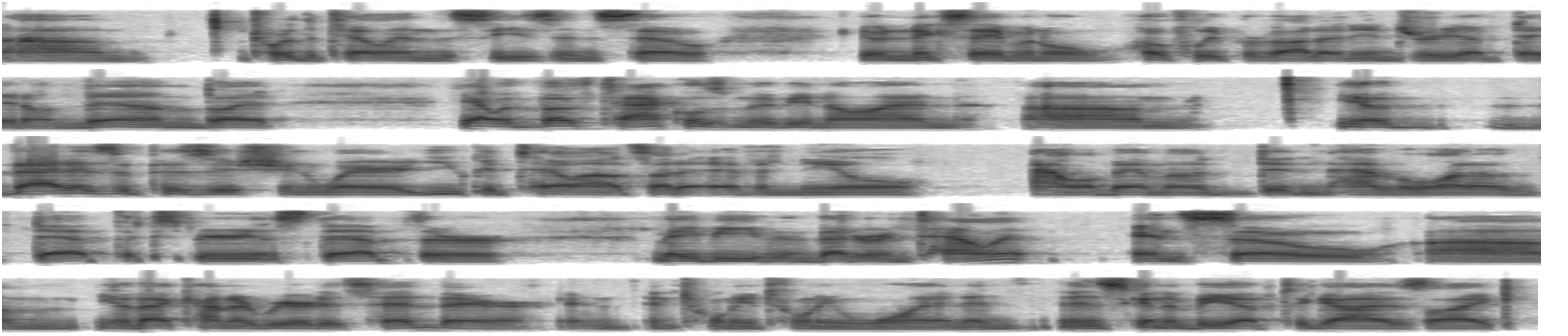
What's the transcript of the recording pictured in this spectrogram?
um, toward the tail end of the season. So, you know, Nick Saban will hopefully provide an injury update on them. But yeah, with both tackles moving on, um, you know, that is a position where you could tell outside of Evan Neal, Alabama didn't have a lot of depth, experience depth, or maybe even veteran talent. And so, um, you know, that kind of reared its head there in, in 2021. And, it's going to be up to guys like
